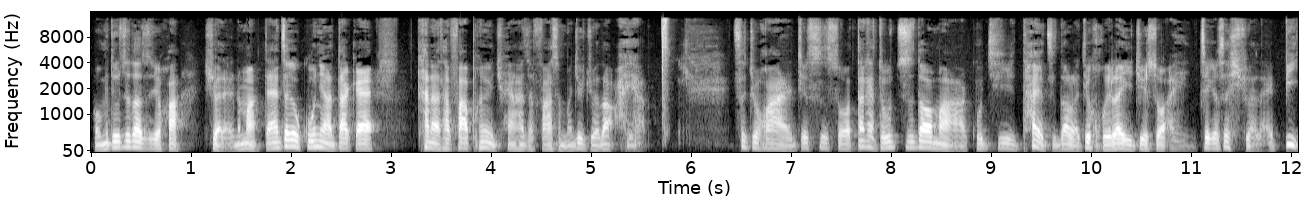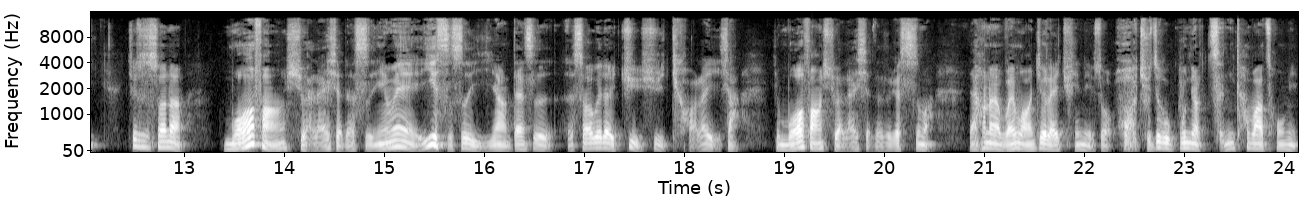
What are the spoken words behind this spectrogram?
我们都知道这句话，雪来了嘛。但是这个姑娘大概看到他发朋友圈还是发什么，就觉得，哎呀，这句话就是说大家都知道嘛，估计他也知道了，就回了一句说，哎，这个是雪来碧，就是说呢，模仿雪莱写的诗，因为意思是一样，但是稍微的句序调了一下。就模仿雪莱写的这个诗嘛，然后呢，文王就来群里说：“我去，这个姑娘真他妈聪明，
